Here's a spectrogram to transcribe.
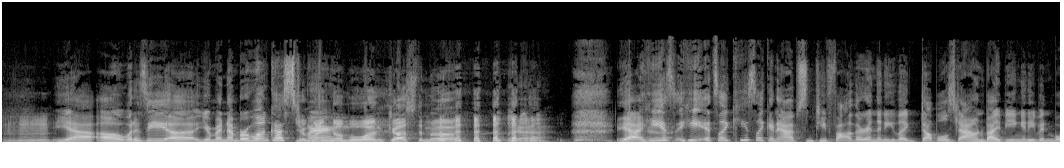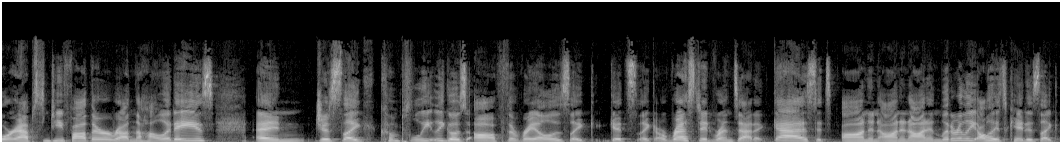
Yeah. Oh, what is he? Uh, you're my number one customer. you're my number one customer. yeah. Yeah, he's Yeah. he. It's like he's like an absentee father, and then he like doubles down by being an even more absentee father around the holidays, and just like completely goes off the rails. Like gets like arrested, runs out of gas. It's on and on and on, and literally all his kid is like,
